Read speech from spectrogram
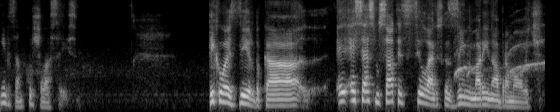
interesanti, kurš lasīs. Tikko es dzirdu, ka e, es esmu saticis cilvēkus, kas zina Marinu Abramoviču.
